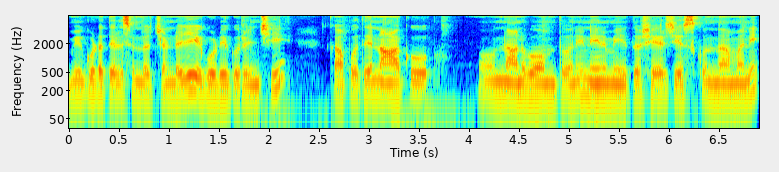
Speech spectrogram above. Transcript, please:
మీకు కూడా తెలిసి ఉండొచ్చండి ఈ గుడి గురించి. కాకపోతే నాకు ఉన్న అనుభవంతో నేను మీతో షేర్ చేసుకుందామని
